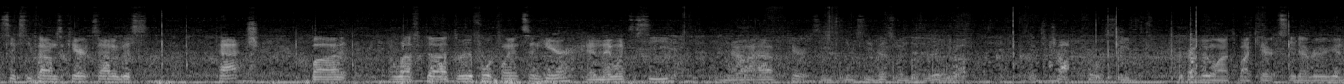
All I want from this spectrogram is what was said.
60 pounds of carrots out of this patch. But I left uh, three or four plants in here and they went to seed. And now I have carrot seeds. You can see this one did really well. It's chock full of seed. I probably won't have to buy carrot seed ever again.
